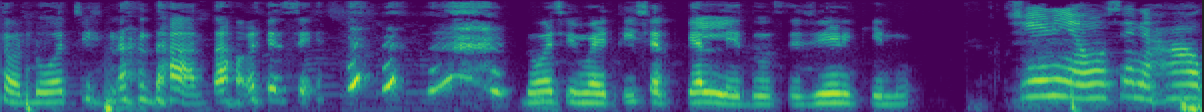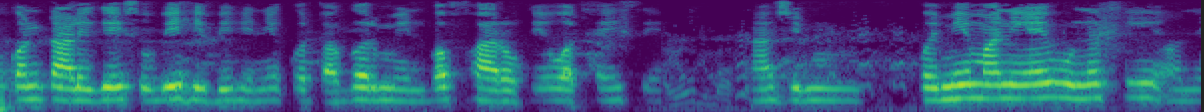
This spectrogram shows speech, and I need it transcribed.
તો ડોચી ના દાંત આવે છે. ડોચી મેં ટી પહેરી લીધું છે, ઝીણકીનું. ઝીણી છે ને, હાવ કંટાળી છું બેહી બેહી ને કરતા ગરમી બફારો કેવો થાય છે. કોઈ મહેમાની આવ્યું નથી અને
